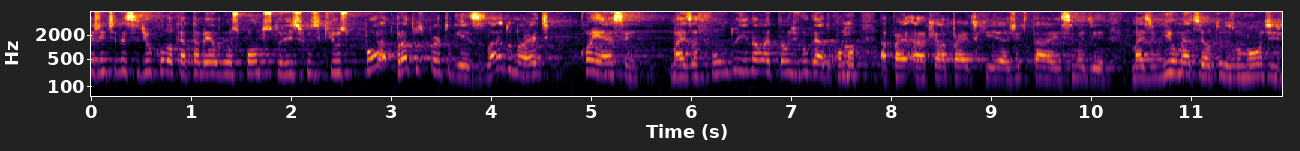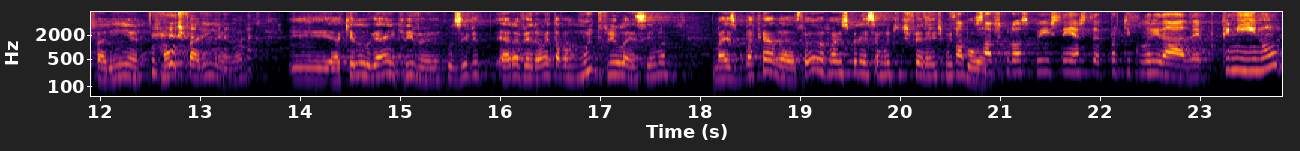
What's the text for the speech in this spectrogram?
a gente decidiu colocar também alguns pontos turísticos que os por- próprios portugueses lá do norte conhecem mais a fundo e não é tão divulgado, como a aquela parte que a gente está em cima de mais de mil metros de altura num monte de farinha, monte de farinha, né? E aquele lugar é incrível, inclusive era verão e estava muito frio lá em cima, mas bacana, foi uma experiência muito diferente, muito Sabe- boa. sabes que o nosso país tem esta particularidade, é pequenino,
